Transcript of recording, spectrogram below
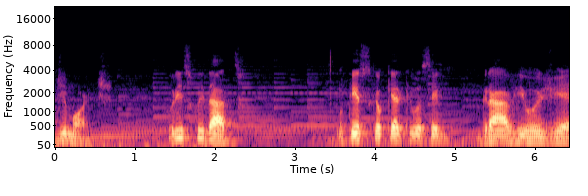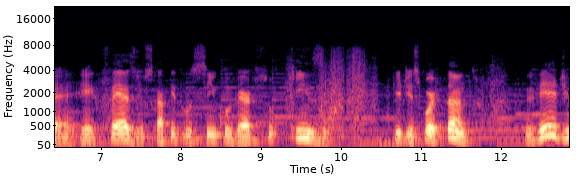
de morte. Por isso, cuidado. O texto que eu quero que você grave hoje é Efésios capítulo 5, verso 15, que diz: Portanto, vede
